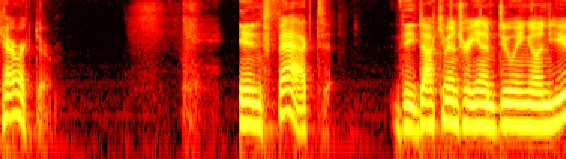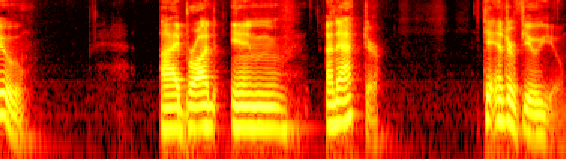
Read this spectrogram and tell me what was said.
character. In fact, the documentary I'm doing on you, I brought in an actor to interview you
